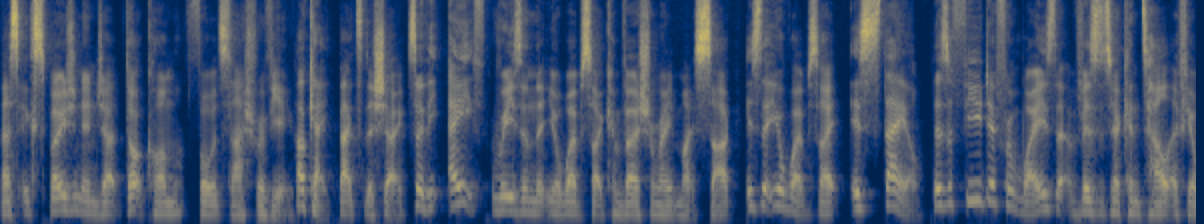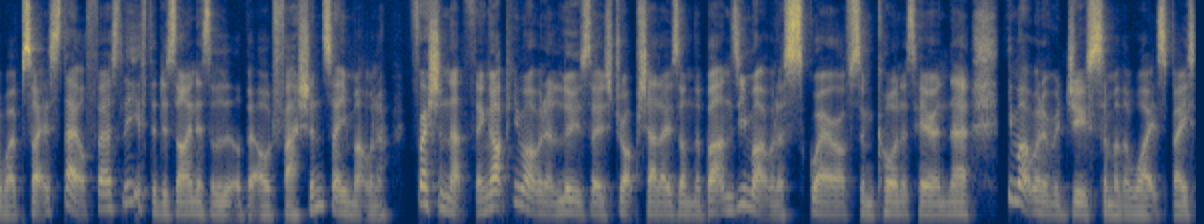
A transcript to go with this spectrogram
That's exposureninja.com forward slash review. Okay, back to the show. So, the eighth reason that your website conversion rate might suck is that your website is stale. There's a few different ways that a visitor can tell if your website is stale. Firstly, if the design is a little bit old fashioned, so you might want to freshen that thing up. You might want to lose those drop shadows on the buttons. You might want to square off some corners here and there. You might want to reduce some of the white space.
